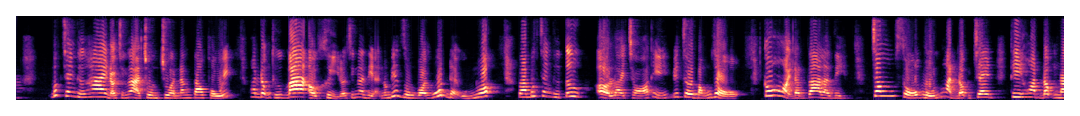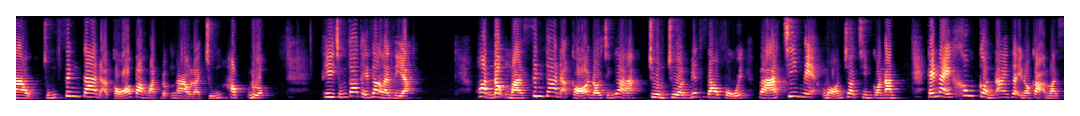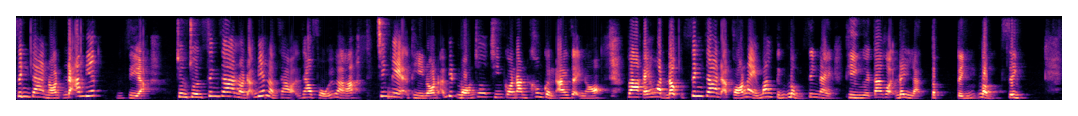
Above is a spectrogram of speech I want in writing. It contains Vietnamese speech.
Bức tranh thứ hai đó chính là chuồn chuồn đang giao phối. Hoạt động thứ ba ở khỉ đó chính là gì ạ? Nó biết dùng vòi hút để uống nước. Và bức tranh thứ tư ở loài chó thì biết chơi bóng rổ. Câu hỏi đặt ra là gì? Trong số 4 hoạt động trên thì hoạt động nào chúng sinh ra đã có và hoạt động nào là chúng học được? Thì chúng ta thấy rằng là gì ạ? Hoạt động mà sinh ra đã có đó chính là chuồn chuồn biết giao phối và chim mẹ bón cho chim con ăn. Cái này không cần ai dạy nó cả mà sinh ra nó đã biết gì ạ? Chuồn chuồn sinh ra nó đã biết làm sao ạ? Giao phối và chim mẹ thì nó đã biết bón cho chim con ăn không cần ai dạy nó. Và cái hoạt động sinh ra đã có này mang tính bẩm sinh này thì người ta gọi đây là tập tính bẩm sinh.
